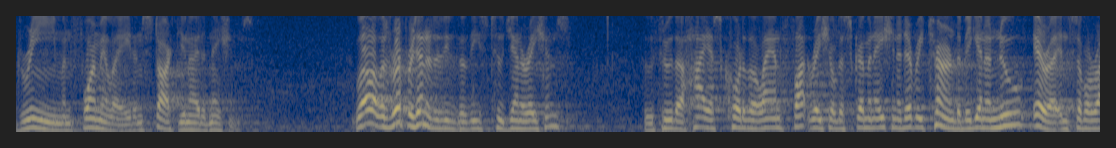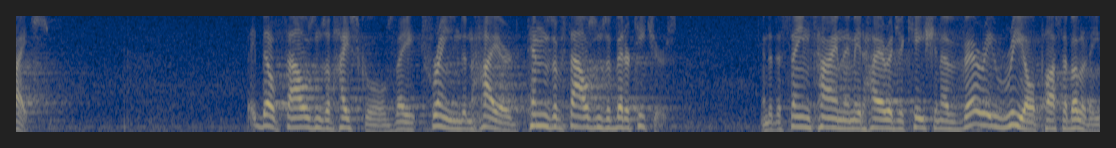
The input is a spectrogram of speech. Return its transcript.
dream and formulate and start the United Nations. Well, it was representatives of these two generations who, through the highest court of the land, fought racial discrimination at every turn to begin a new era in civil rights. They built thousands of high schools. They trained and hired tens of thousands of better teachers. And at the same time, they made higher education a very real possibility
